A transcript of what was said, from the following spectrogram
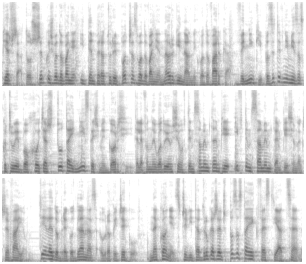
Pierwsza to szybkość ładowania i temperatury podczas ładowania na oryginalnych ładowarkach. Wyniki pozytywnie mnie zaskoczyły, bo chociaż tutaj nie jesteśmy gorsi, telefony ładują się w tym samym tempie i w tym samym tempie się nagrzewają. Tyle dobrego dla nas, Europejczyków. Na koniec, czyli ta druga rzecz, pozostaje kwestia cen.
